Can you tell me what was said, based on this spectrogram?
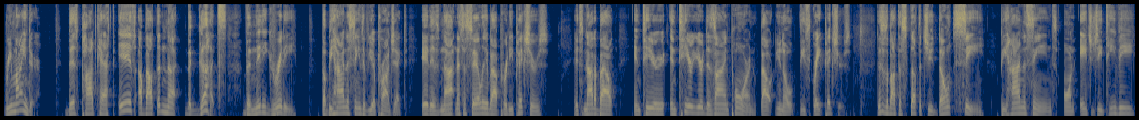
reminder, this podcast is about the nut, the guts, the nitty gritty, the behind the scenes of your project. It is not necessarily about pretty pictures. It's not about interior interior design porn, about, you know, these great pictures. This is about the stuff that you don't see behind the scenes on HGTV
